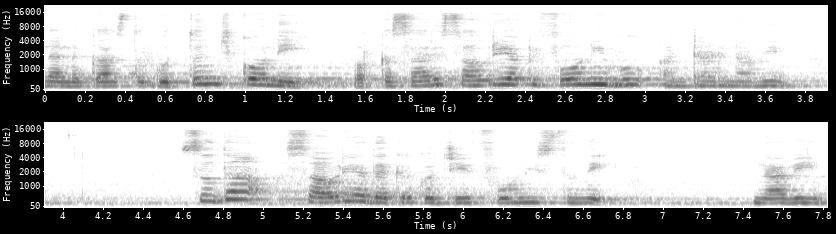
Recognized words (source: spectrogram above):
నన్ను కాస్త గుర్తుంచుకోండి. ఒక్కసారి శౌర్యకి ఫోన్ ఇవ్వు అంటాడు నవీన్. సుధా శౌర్య దగ్గరకు వచ్చి ఫోన్ ఇస్తుంది. నవీన్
